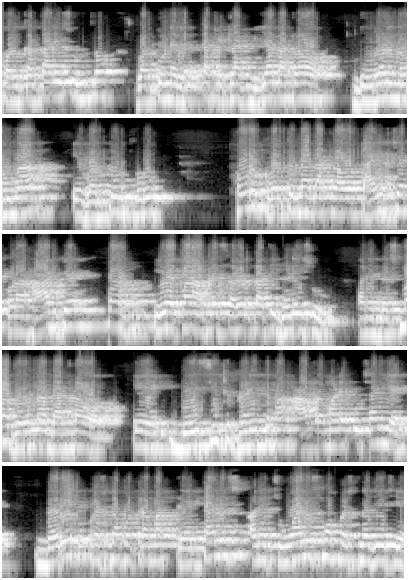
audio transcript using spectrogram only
સોલ્વ કરતા રહીશું મિત્રો. વર્તુળને લગતા કેટલાક બીજા દાખલાઓ. ધોરણ નવમાં એ વર્તુળ થોડુંક થોડુંક વર્તુળના દાખલાઓ ટાઈટ છે, થોડા હાર્ડ છે, પણ એ પણ આપણે સરળતાથી ગણીશું. અને દસમા ધોરણના દાખલાઓ એ બેઝિક ગણિતમાં આ પ્રમાણે પૂછાય દરેક પ્રશ્નપત્રમાં 43 અને 44મો પ્રશ્ન જે છે,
